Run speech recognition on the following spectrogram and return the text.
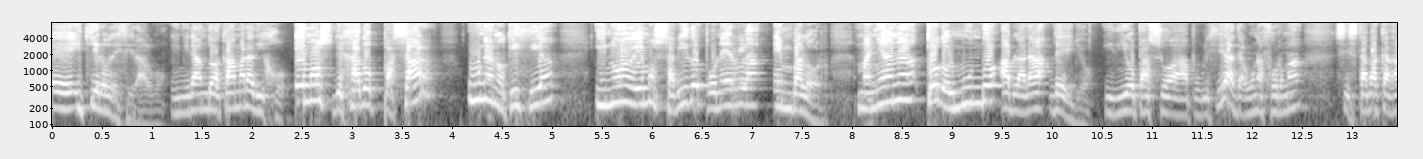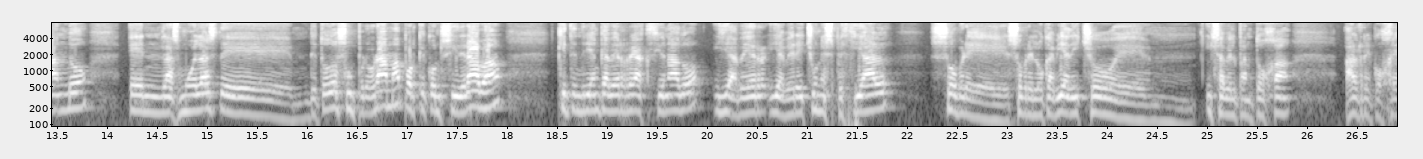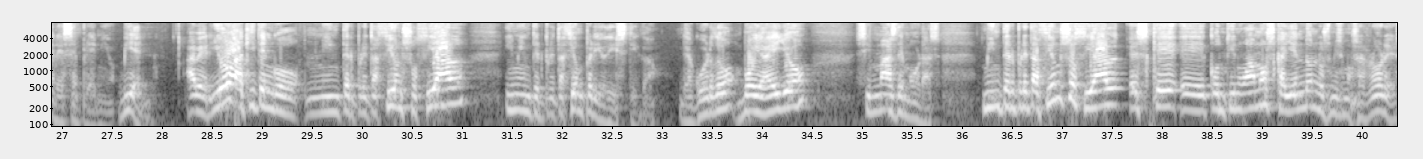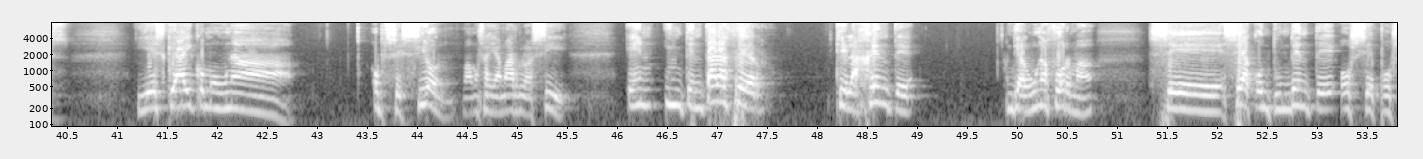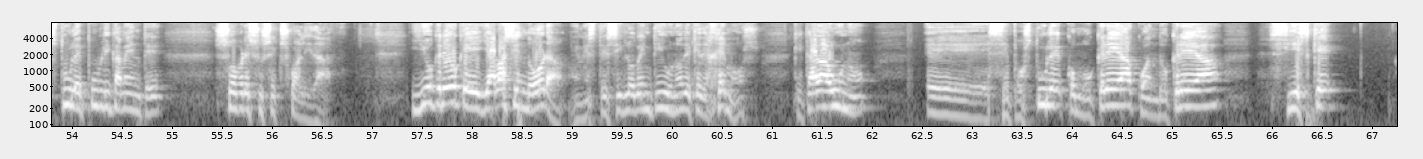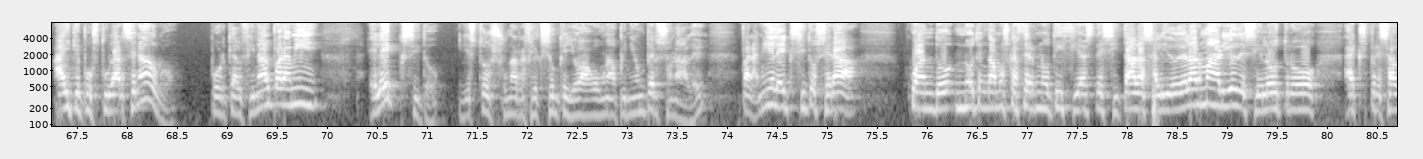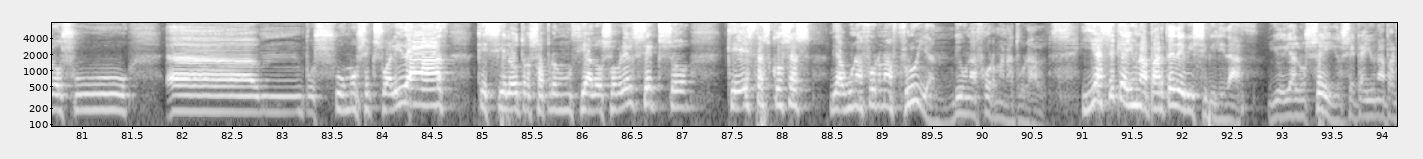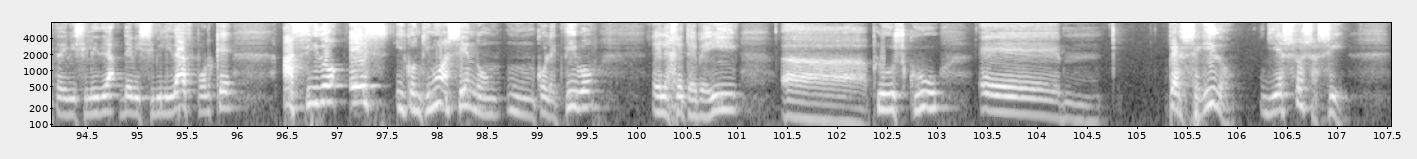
eh, y quiero decir algo. Y mirando a cámara dijo, hemos dejado pasar una noticia y no hemos sabido ponerla en valor. Mañana todo el mundo hablará de ello. Y dio paso a publicidad. De alguna forma se estaba cagando en las muelas de, todo su programa porque consideraba que tendrían que haber reaccionado y haber, y haber hecho un especial sobre, sobre lo que había dicho eh, Isabel Pantoja al recoger ese premio. Bien, a ver, yo aquí tengo mi interpretación social y mi interpretación periodística, ¿de acuerdo? Voy a ello sin más demoras. Mi interpretación social es que eh, continuamos cayendo en los mismos errores. Y es que hay como una obsesión, vamos a llamarlo así, en intentar hacer que la gente, de alguna forma, se, sea contundente o se postule públicamente sobre su sexualidad. Y yo creo que ya va siendo hora, en este siglo XXI, de que dejemos que cada uno eh, se postule como crea, cuando crea, si es que hay que postularse en algo. Porque al final para mí el éxito, y esto es una reflexión que yo hago, una opinión personal, ¿eh? para mí el éxito será cuando no tengamos que hacer noticias de si tal ha salido del armario, de si el otro ha expresado su, eh, pues, su homosexualidad, que si el otro se ha pronunciado sobre el sexo, que estas cosas de alguna forma fluyan de una forma natural. Y ya sé que hay una parte de visibilidad, yo ya lo sé, yo sé que hay una parte de visibilidad, de visibilidad porque ha sido, es y continúa siendo un, colectivo LGTBI, eh, plus Q, eh, perseguido, y esto es así.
